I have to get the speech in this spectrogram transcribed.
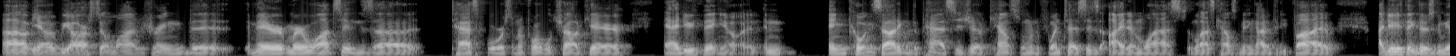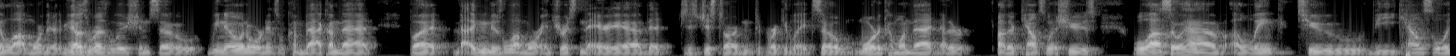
Uh, you know, we are still monitoring the Mayor Mayor Watson's uh, task force on affordable childcare, and I do think you know, and and coinciding with the passage of Councilwoman Fuentes' item last last council meeting, item fifty five. I do think there's going to be a lot more there. I mean, that was a resolution, so we know an ordinance will come back on that but I think there's a lot more interest in the area that just just starting to percolate. So more to come on that and other other council issues. We'll also have a link to the council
